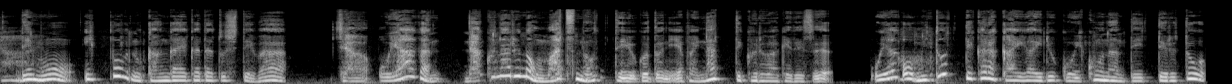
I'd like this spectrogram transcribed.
はい、でも、一方の考え方としては、じゃあ親が亡くなるのを待つのっていうことにやっぱりなってくるわけです。親を見とってから海外旅行行こうなんて言ってると、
